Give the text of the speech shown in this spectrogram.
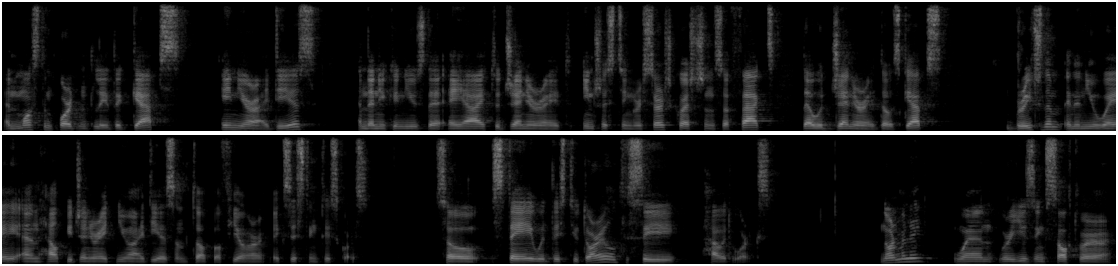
and most importantly, the gaps in your ideas. And then you can use the AI to generate interesting research questions or facts that would generate those gaps, breach them in a new way, and help you generate new ideas on top of your existing discourse. So stay with this tutorial to see how it works. Normally, when we're using software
